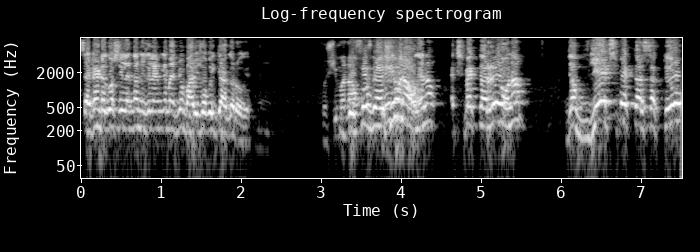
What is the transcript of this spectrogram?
सैटरडे को श्रीलंका न्यूजीलैंड के मैच में बारिश हो गई क्या करोगे? खुशी मनाओगे ना? एक्सपेक्ट कर रहे हो ना? जब ये एक्सपेक्ट कर सकते हो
